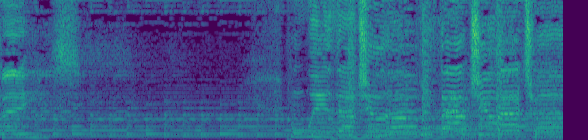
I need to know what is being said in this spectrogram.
Faced. Without your love, without you, I drown.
